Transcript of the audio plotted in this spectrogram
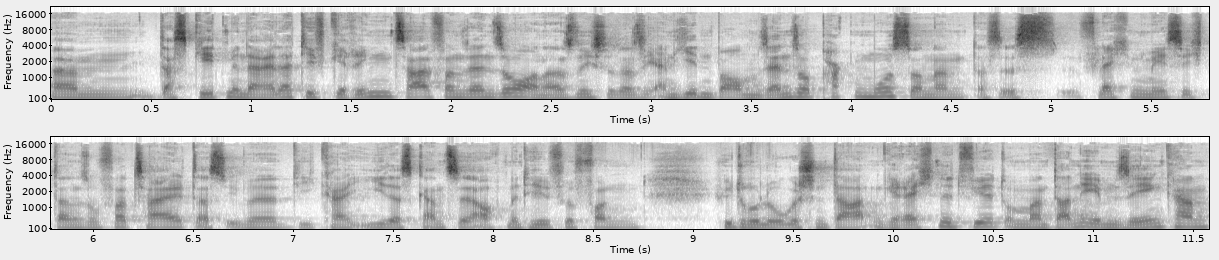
ähm, das geht mit einer relativ geringen Zahl von Sensoren. Also nicht so, dass ich an jeden Baum einen Sensor packen muss, sondern das ist flächenmäßig dann so verteilt, dass über die KI das Ganze auch mit Hilfe von hydrologischen Daten gerechnet wird und man dann eben sehen kann,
